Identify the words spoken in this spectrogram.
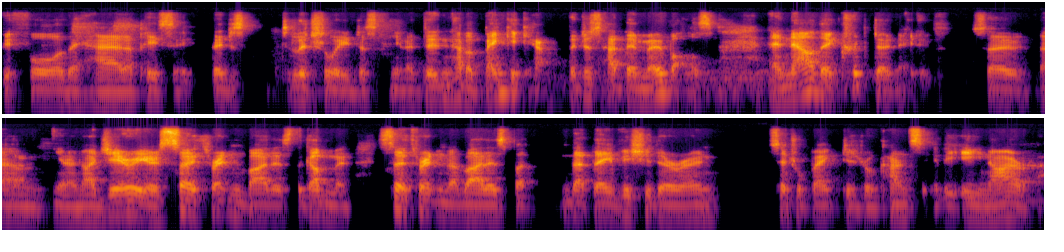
before they had a PC. They just literally just you know didn't have a bank account. They just had their mobiles, and now they're crypto native. So um, you know Nigeria is so threatened by this, the government so threatened by this, but that they've issued their own central bank digital currency, the e naira,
